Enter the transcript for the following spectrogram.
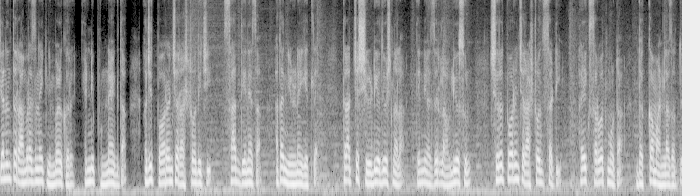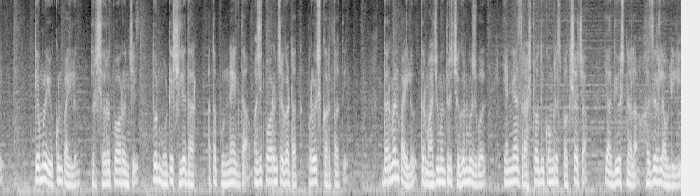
त्यानंतर रामराजे नाईक निंबाळकर यांनी पुन्हा एकदा अजित पवारांच्या राष्ट्रवादीची साथ देण्याचा आता निर्णय घेतलाय. तर आजच्या शिर्डी अधिवेशनाला त्यांनी हजेरी लावली असून शरद पवारांच्या राष्ट्रवादीसाठी हा एक सर्वात मोठा धक्का मानला जातोय. त्यामुळे एकूण पाहिलं तर शरद पवारांचे दोन मोठे शिलेदार आता पुन्हा एकदा अजित पवारांच्या गटात प्रवेश करतात ते. दरम्यान पाहिलं तर माजी मंत्री छगन भुजबळ यांनी आज राष्ट्रवादी काँग्रेस पक्षाच्या या अधिवेशनाला हजेरी लावलेली.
